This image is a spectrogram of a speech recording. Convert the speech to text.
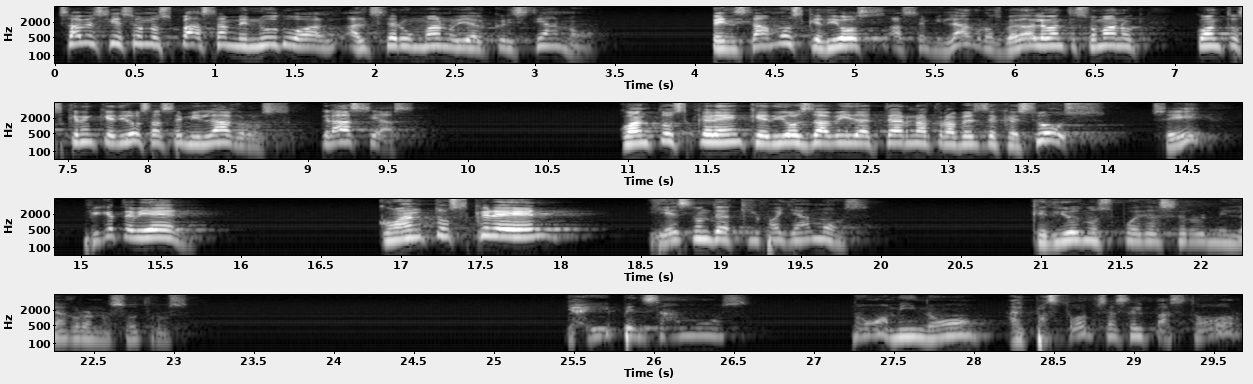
¿Sabes si eso nos pasa a menudo al, al, ser humano y al cristiano? Pensamos que Dios hace milagros, ¿verdad? Levanta su mano. ¿Cuántos creen que Dios hace milagros? Gracias. ¿Cuántos creen que Dios da vida eterna a través de Jesús? ¿Sí? Fíjate bien. ¿Cuántos creen? Y es donde aquí fallamos. Que Dios nos puede hacer un milagro a nosotros. Y ahí pensamos, no, a mí no, al pastor, pues es el pastor.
